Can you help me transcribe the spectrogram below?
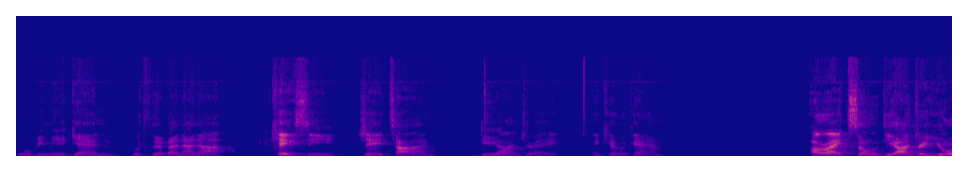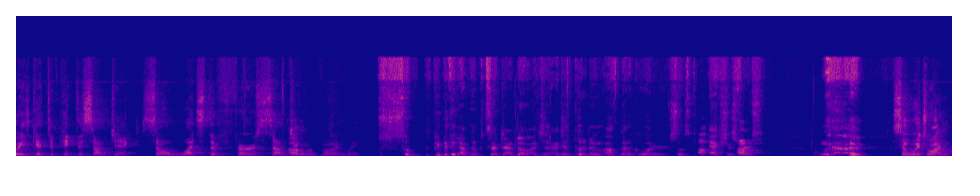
It will be me again with Le Banana, Casey, J Time, DeAndre, and Killer Cam. All right. So, DeAndre, you always get to pick the subject. So, what's the first subject Oh. we're going with? So people think I people search. I know. I just I just put them in alphabetical order. So it's Oh, actions oh. first. So, which one?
